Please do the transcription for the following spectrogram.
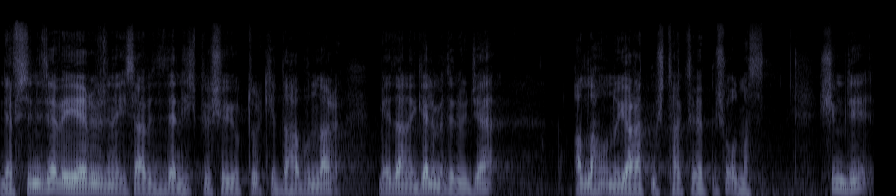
Nefsinize ve yeryüzüne isabet eden hiçbir şey yoktur ki daha bunlar meydana gelmeden önce Allah onu yaratmış, takdir etmiş olmasın. Şimdi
